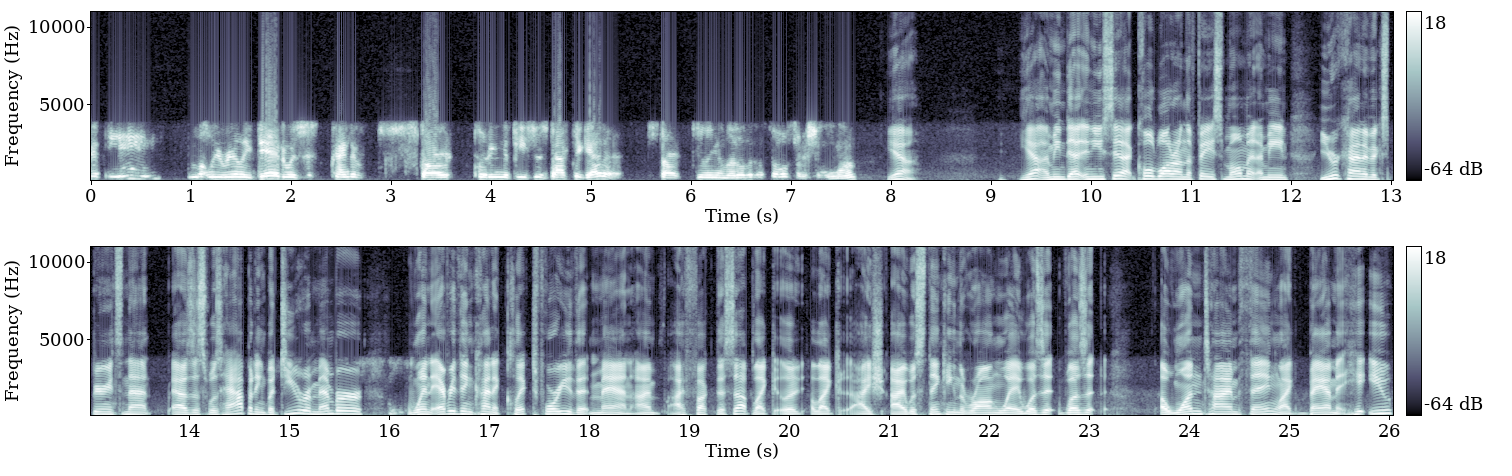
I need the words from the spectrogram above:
at the end, what we really did was just kind of start putting the pieces back together, start doing a little bit of soul searching, you know? Yeah. Yeah, I mean that and you say that cold water on the face moment. I mean, you were kind of experiencing that as this was happening, but do you remember when everything kind of clicked for you that man, I'm I fucked this up like like I I was thinking the wrong way. Was it was it a one-time thing like bam it hit you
